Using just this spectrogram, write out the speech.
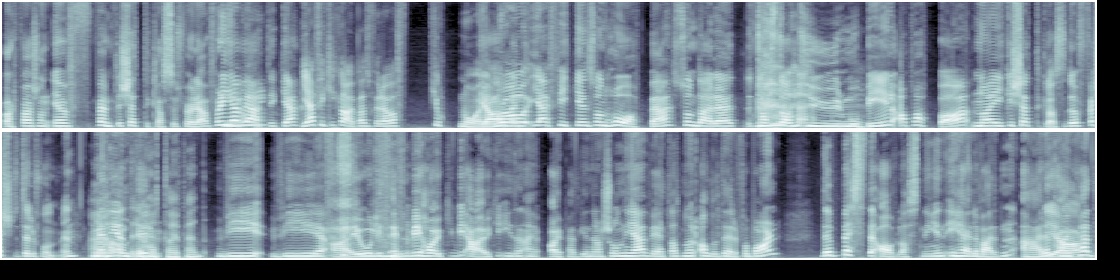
hvert fall er sånn, ja, femte-sjette klasse, føler jeg. Fordi jeg vet ikke. Jeg fikk ikke iPad før jeg var 14 år. Ja, noe. Bro, jeg fikk en sånn HP, sånn derre tastaturmobil av pappa Når jeg gikk i sjette klasse. Det var første telefonen min. Jeg Men har aldri jenter- hatt iPad. Vi, vi er jo litt eldre. Vi, har ikke, vi er jo ikke i den iPad-generasjonen. Jeg vet at når alle dere får barn, det beste avlastningen i hele verden er en Ja. iPad.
